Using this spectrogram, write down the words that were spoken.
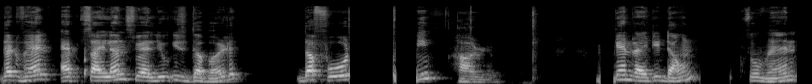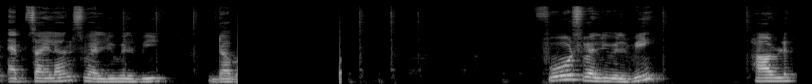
that when epsilon's value is doubled the force will be halved we can write it down. So when epsilon's value will be double force value will be halved.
